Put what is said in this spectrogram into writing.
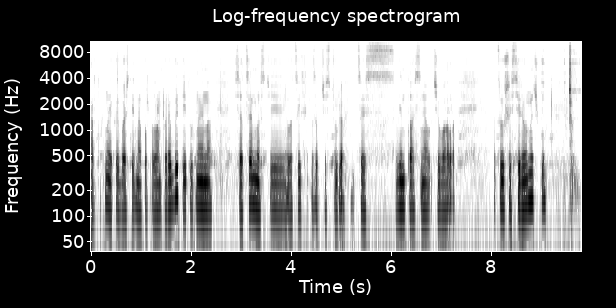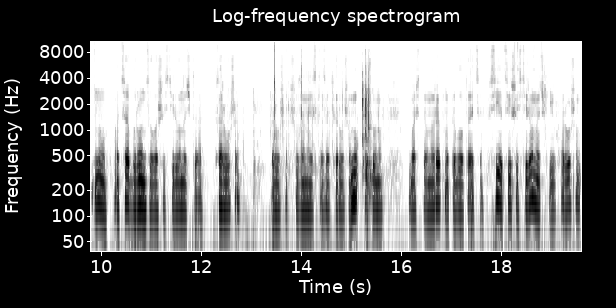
Фартух, ну як ви бачите, напополам перебитий. Тут, мабуть, вся цінність в оцих запчастюлях. Це з винта сняв чи вала. Оцю шестереночку. Ну, оця бронзова шестереночка хороша. Хороша, що за неї сказати хороша. Ну, що воно, бачите, воно репнуте болтається. Всі ці шестереночки в хорошому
